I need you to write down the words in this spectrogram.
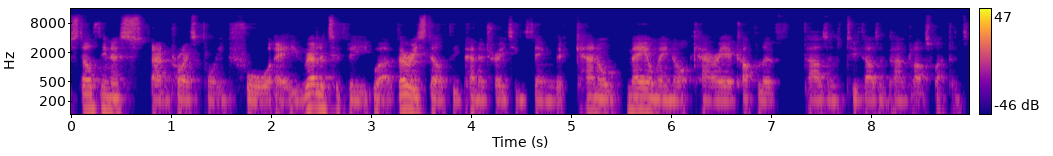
stealthiness and price point for a relatively, well, very stealthy penetrating thing that can or may or may not carry a couple of thousand to two thousand pound class weapons.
